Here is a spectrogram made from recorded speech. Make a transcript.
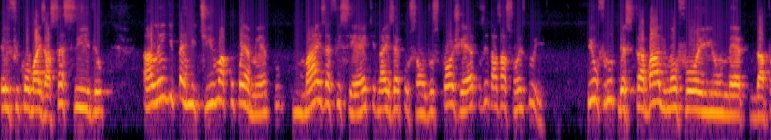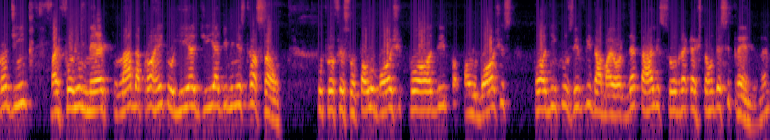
ele ficou mais acessível, além de permitir um acompanhamento mais eficiente na execução dos projetos e das ações do IFE. E o fruto desse trabalho não foi um mérito da Prodim, mas foi um mérito lá da Pró-Reitoria de Administração. O professor Paulo Borges pode, Paulo Borges pode, inclusive, me dar maiores detalhes sobre a questão desse prêmio, né?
